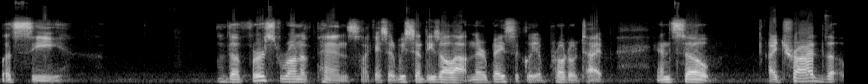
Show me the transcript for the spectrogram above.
let's see. The first run of pens, like I said, we sent these all out, and they're basically a prototype. And so, I tried the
